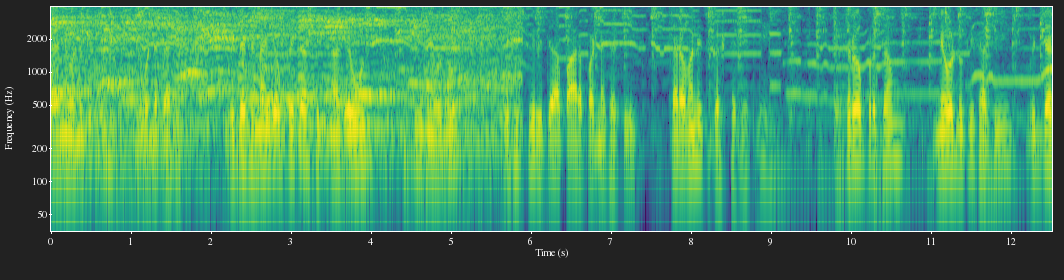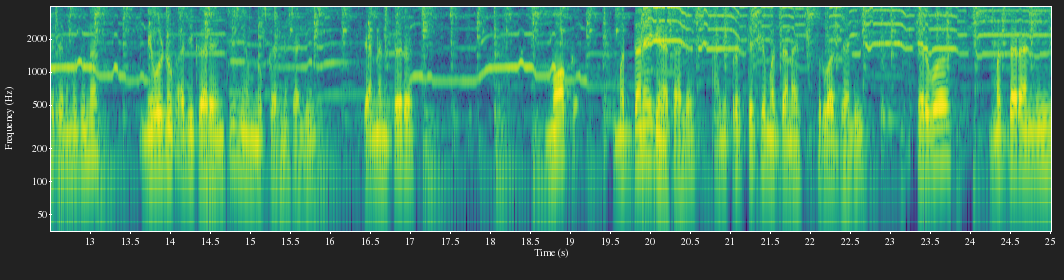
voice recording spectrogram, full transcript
या निवडणुकीतून निवडण्यात आली. विद्यार्थ्यांना योग्य त्या सूचना देऊन ही निवडणूक यशस्वीरित्या पार पाडण्यासाठी सर्वांनीच कष्ट घेतले. सर्वप्रथम निवडणुकीसाठी विद्यार्थ्यांमधूनच निवडणूक अधिकाऱ्यांची नेमणूक करण्यात आली. त्यानंतर मॉक मतदानही घेण्यात आलं आणि प्रत्यक्ष मतदानाची सुरुवात झाली. सर्व मतदारांनी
